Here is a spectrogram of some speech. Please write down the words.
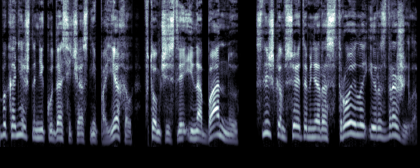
бы, конечно, никуда сейчас не поехал, в том числе и на банную, слишком все это меня расстроило и раздражило.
